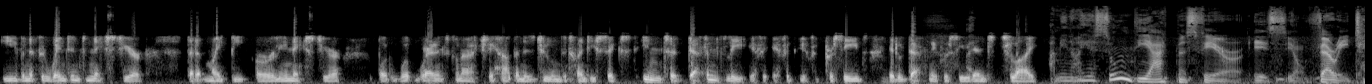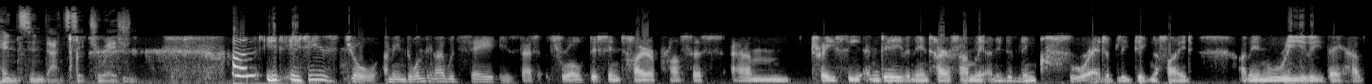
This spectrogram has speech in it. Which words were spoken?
even if it went into next year, that it might be early next year. But when it's going to actually happen is June the 26th into definitely, if, if, it, if it proceeds, it'll definitely proceed I, into July. I mean, I assume the atmosphere is, you know, very tense in that situation. Um, it, it is, Joe. I mean, the one thing I would say is that throughout this entire process, um, Tracy and Dave and the entire family, I mean, they've been incredibly dignified. I mean, really, they have,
